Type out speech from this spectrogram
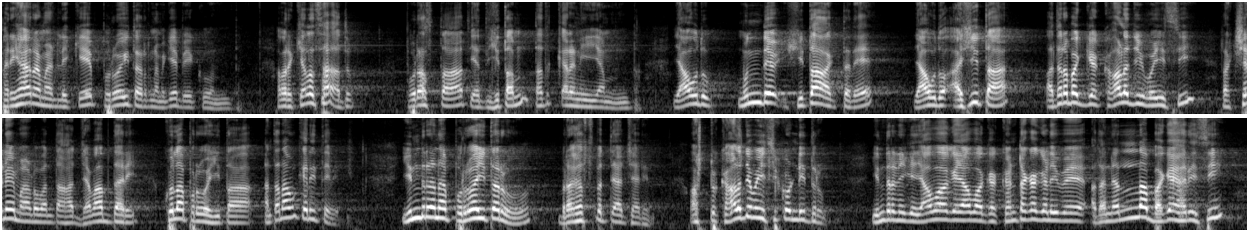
ಪರಿಹಾರ ಮಾಡಲಿಕ್ಕೆ ಪುರೋಹಿತರು ನಮಗೆ ಬೇಕು ಅಂತ. ಅವರ ಕೆಲಸ ಅದು. ಪುರಸ್ತಾತ್ ಯದ್ ಹಿತಂ ತತ್ ಕರಣೀಯಂ ಅಂತ. ಯಾವುದು ಮುಂದೆ ಹಿತ ಆಗ್ತದೆ, ಯಾವುದು ಅಹಿತ, ಅದರ ಬಗ್ಗೆ ಕಾಳಜಿ ವಹಿಸಿ ರಕ್ಷಣೆ ಮಾಡುವಂತಹ ಜವಾಬ್ದಾರಿ ಕುಲ ಪುರೋಹಿತ ಅಂತ ನಾವು ಕರಿತೇವೆ. ಇಂದ್ರನ ಪುರೋಹಿತರು ಬೃಹಸ್ಪತ್ಯಾಚಾರ್ಯರು. ಅಷ್ಟು ಕಾಳಜಿ ವಹಿಸಿಕೊಂಡಿದ್ದರು ಇಂದ್ರನಿಗೆ ಯಾವಾಗ ಯಾವಾಗ ಕಂಟಕಗಳಿವೆ ಅದನ್ನೆಲ್ಲ ಬಗೆಹರಿಸಿ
